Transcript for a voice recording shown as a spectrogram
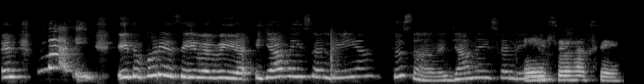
el mami, y tú pones así, me mira, y ya me hizo el día, tú sabes, ya me hizo el día. Eso es así,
